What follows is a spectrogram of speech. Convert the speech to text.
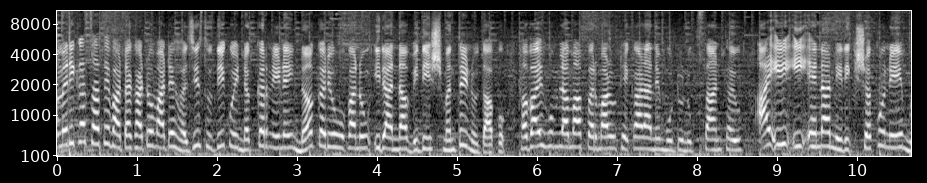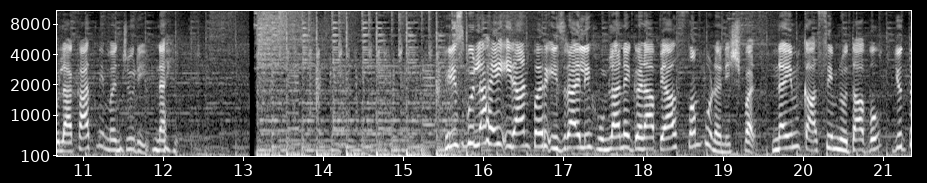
અમેરિકા સાથે વાટાઘાટો માટે હજી સુધી કોઈ નક્કર નિર્ણય ન કર્યો હોવાનું ઈરાનના વિદેશ મંત્રીનો દાવો હવાઈ હુમલામાં પરમાણુ ઠેકાણાને મોટું નુકસાન થયું. આઈએઈએના નિરીક્ષકોને મુલાકાતની મંજૂરી નહીં. હિઝબુલ્લાહે ઈરાન પર ઇઝરાયેલી હુમલાને ગણાવ્યા સંપૂર્ણ નિષ્ફળ. નઈમ કાસિમનો દાવો યુદ્ધ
